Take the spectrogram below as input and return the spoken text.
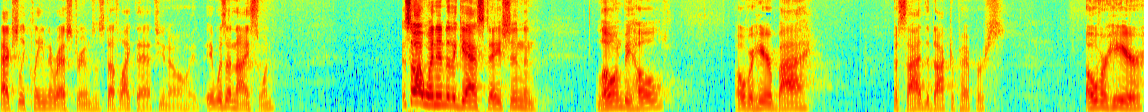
actually clean the restrooms and stuff like that. You know, it, it was a nice one. And so I went into the gas station, and lo and behold, over here by, beside the Dr. Peppers, over here,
